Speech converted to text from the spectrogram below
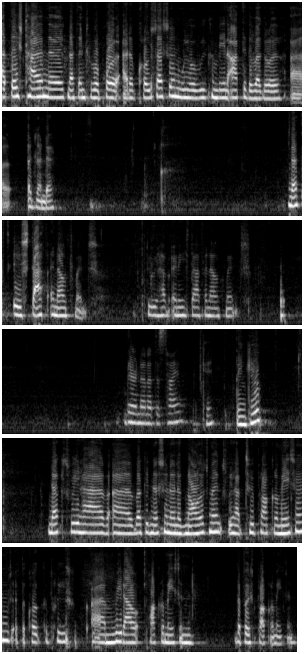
At this time, there is nothing to report out of closed session. We will reconvene after the regular uh, agenda. Next is staff announcements. Do we have any staff announcements? There are none at this time. Okay, thank you. Next, we have uh, recognition and acknowledgements. We have two proclamations. If the clerk could please um, read out proclamation, the first proclamation.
